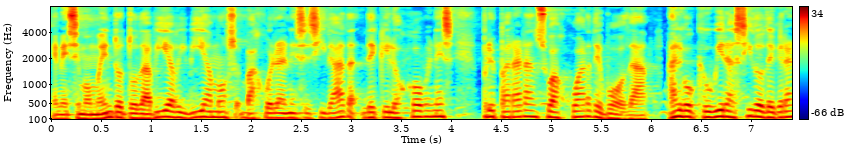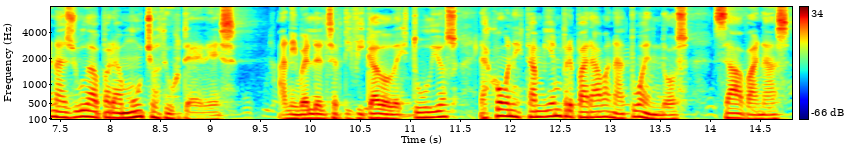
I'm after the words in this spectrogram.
En ese momento todavía vivíamos bajo la necesidad de que los jóvenes prepararan su ajuar de boda, algo que hubiera sido de gran ayuda para muchos de ustedes. A nivel del certificado de estudios, las jóvenes también preparaban atuendos, sábanas,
